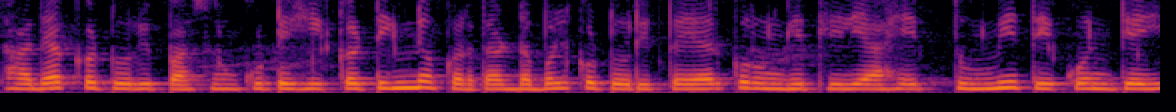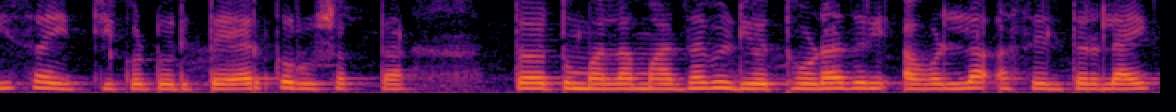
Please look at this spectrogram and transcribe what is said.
साध्या कटोरीपासून कुठेही कटिंग न करता डबल कटोरी तयार करून घेतलेली आहे. तुम्ही ते कोणत्याही साईजची कटोरी तयार करू शकता. तर तुम्हाला माझा व्हिडिओ थोडा जरी आवडला असेल तर लाईक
